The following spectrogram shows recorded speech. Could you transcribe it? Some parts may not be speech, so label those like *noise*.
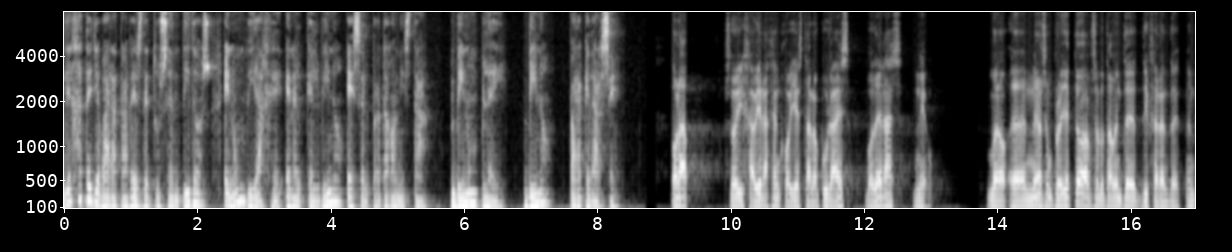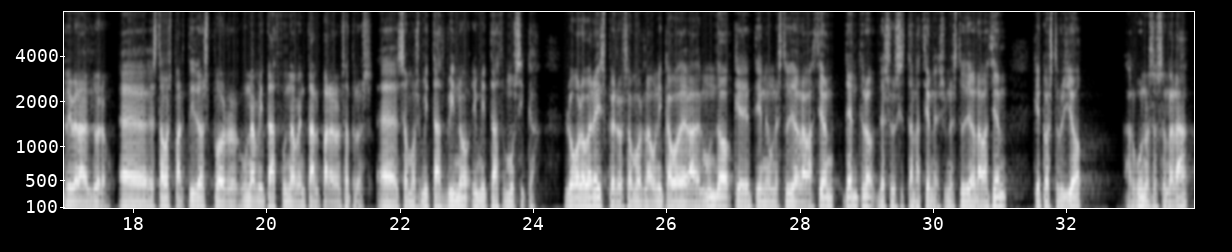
Déjate llevar a través de tus sentidos en un viaje en el que el vino es el protagonista. Vino un play. Vino para quedarse. Hola, soy Javier Ajenjo y esta locura es Bodegas Neo. Bueno, eh, Neo es un proyecto absolutamente diferente en Ribera del Duero. Eh, estamos partidos por una mitad fundamental para nosotros. Eh, somos mitad vino y mitad música. Luego lo veréis, pero somos la única bodega del mundo que tiene un estudio de grabación dentro de sus instalaciones. Un estudio de grabación que construyó, algunos os sonará,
